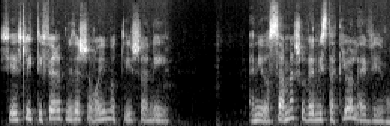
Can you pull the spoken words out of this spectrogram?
שיש לי תפארת מזה שרואים אותי, שאני אני עושה משהו והם יסתכלו עליי ויראו.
